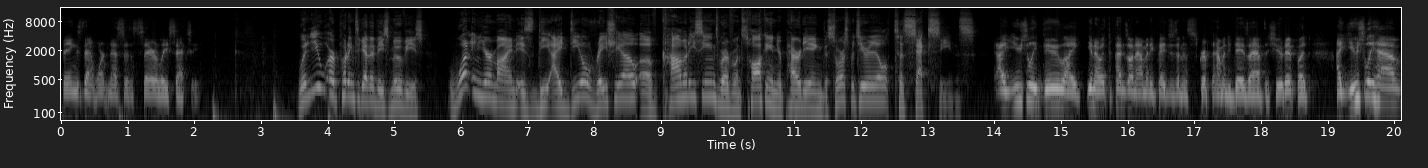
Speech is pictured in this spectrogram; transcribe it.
things that weren't necessarily sexy. When you are putting together these movies, what in your mind is the ideal ratio of comedy scenes where everyone's talking and you're parodying the source material to sex scenes? I usually do like you know it depends on how many pages in a script and how many days I have to shoot it, but I usually have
